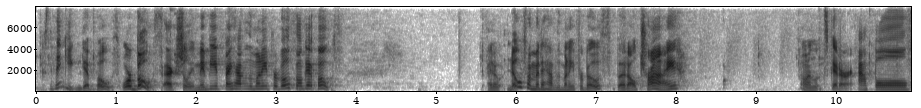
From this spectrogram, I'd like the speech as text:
Because I think you can get both. Or both, actually. Maybe if I have the money for both, I'll get both. I don't know if I'm going to have the money for both, but I'll try. Oh, and let's get our apple.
